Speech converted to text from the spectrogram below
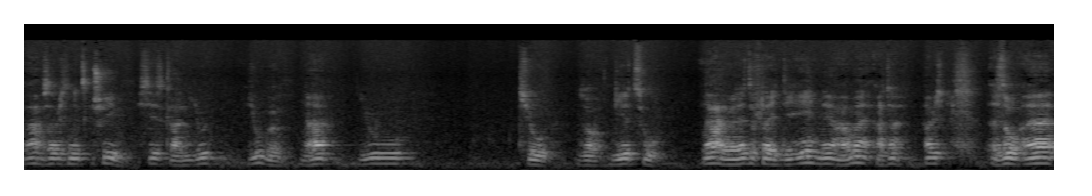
ja, was habe ich denn jetzt geschrieben? Ich sehe es gerade, YouTube, ja, YouTube, so, dir zu. Ja, man hätte vielleicht DE, ne, haben wir, ach, da habe ich, so, äh,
